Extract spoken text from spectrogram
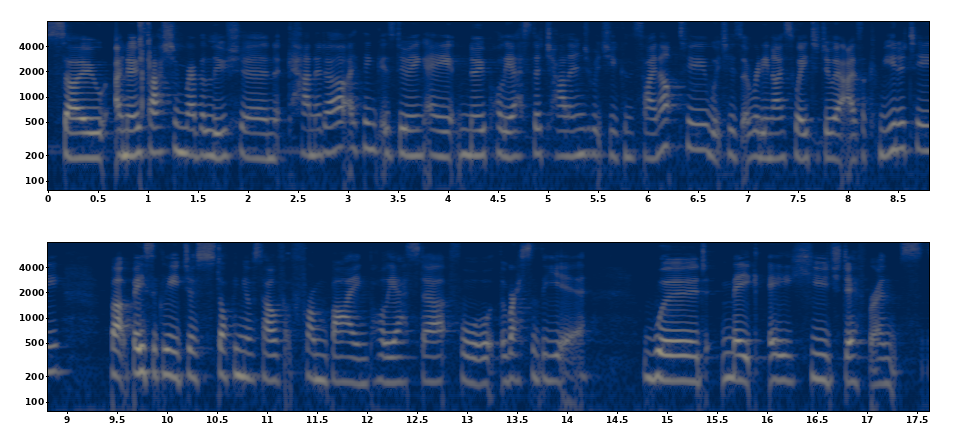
So I know Fashion Revolution Canada, I think, is doing a no polyester challenge, which you can sign up to, which is a really nice way to do it as a community. But basically, just stopping yourself from buying polyester for the rest of the year would make a huge difference,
